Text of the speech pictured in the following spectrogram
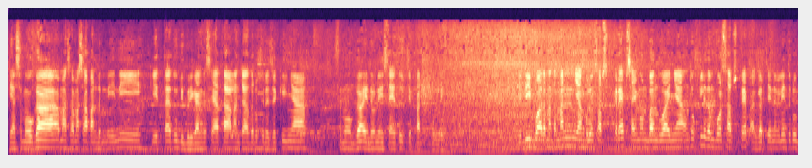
ya semoga masa-masa pandemi ini kita tuh diberikan kesehatan lancar terus rezekinya. Semoga Indonesia itu cepat pulih. Jadi buat teman-teman yang belum subscribe saya mohon bantuannya untuk klik tombol subscribe agar channel ini terus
